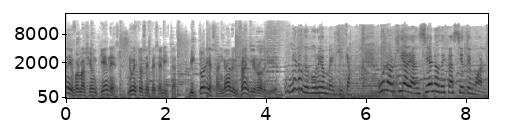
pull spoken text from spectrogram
La información quiénes, nuestros especialistas, Victoria Zangaro y Franklin Rodríguez. Mira lo que ocurrió en Bélgica. Una orgía de ancianos deja siete muertos.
